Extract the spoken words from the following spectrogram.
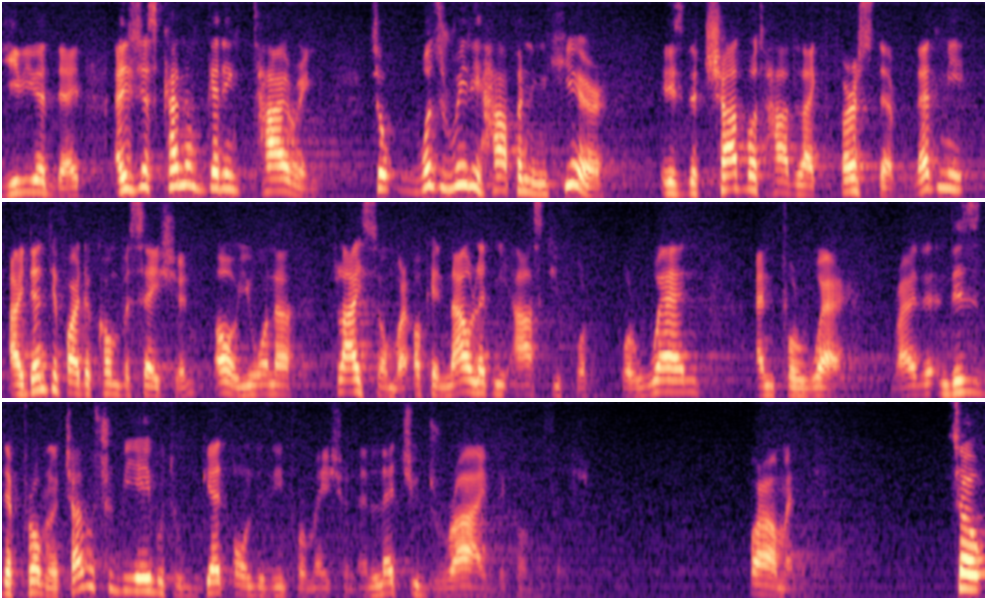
give you a date. And it's just kind of getting tiring. So what's really happening here is the chatbot had like first step, let me identify the conversation. Oh, you want to fly somewhere. Okay, now let me ask you for, for when and for where, right? And this is the problem. The chatbot should be able to get all this information and let you drive the conversation. For how many? So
